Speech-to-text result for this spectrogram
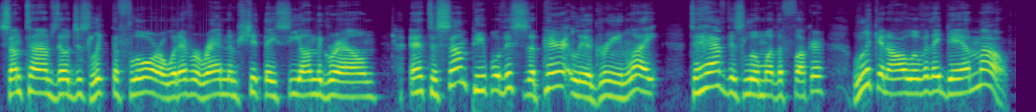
Sometimes they'll just lick the floor or whatever random shit they see on the ground. And to some people, this is apparently a green light to have this little motherfucker licking all over their damn mouth.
